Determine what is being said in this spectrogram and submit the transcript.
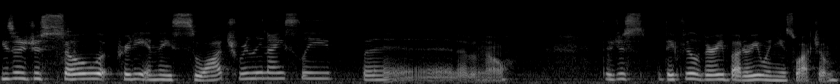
These are just so pretty and they swatch really nicely, but I don't know. They're just, they feel very buttery when you swatch them.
